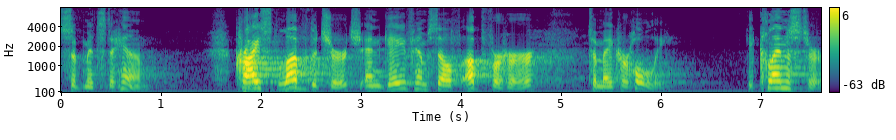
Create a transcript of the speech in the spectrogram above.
submits to him. Christ loved the church and gave himself up for her to make her holy. He cleansed her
